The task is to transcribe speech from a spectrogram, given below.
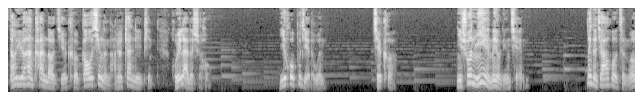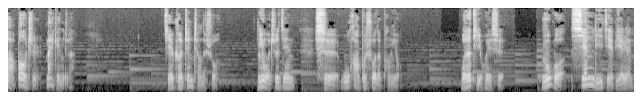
当约翰看到杰克高兴的拿着战利品回来的时候，疑惑不解的问：“杰克，你说你也没有零钱，那个家伙怎么把报纸卖给你了？”杰克真诚的说：“你我之间是无话不说的朋友。我的体会是，如果先理解别人，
